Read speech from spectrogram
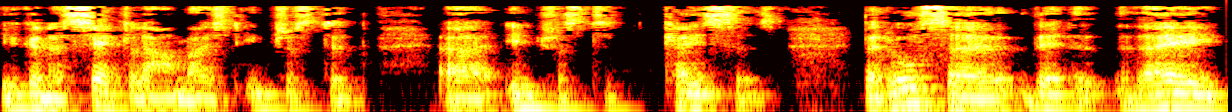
you're going to settle our most interested, uh, interested cases. But also they, they,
